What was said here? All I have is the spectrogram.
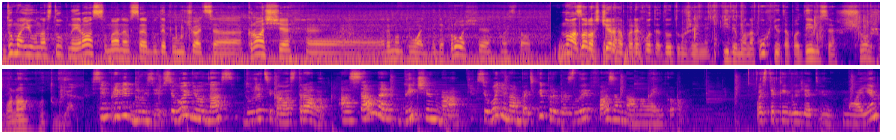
Думаю, в наступний раз у мене все буде получатися краще, е, ремонтувати буде проще. Ось так. Ну а зараз черга переходить до дружини. Підемо на кухню та подивимося, що ж вона готує. Всім привіт, друзі! Сьогодні у нас дуже цікава страва, а саме дичина. Сьогодні нам батьки привезли фазана маленького. Ось такий вигляд він має,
